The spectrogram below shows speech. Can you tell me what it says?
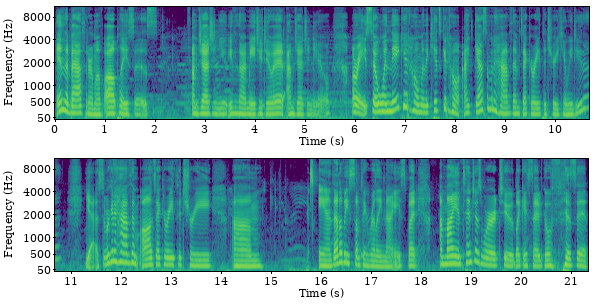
In the bathroom of all places. I'm judging you, even though I made you do it. I'm judging you. All right. So when they get home, when the kids get home, I guess I'm going to have them decorate the tree. Can we do that? Yeah. So we're going to have them all decorate the tree. Um, and that'll be something really nice. But my intentions were to, like I said, go visit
